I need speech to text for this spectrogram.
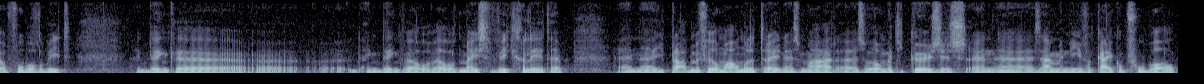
op voetbalgebied. Ik denk, uh, ik denk wel, wel het meeste wat ik geleerd heb. En je praat met veel met andere trainers, maar zowel met die cursus en mm. zijn manier van kijken op voetbal,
